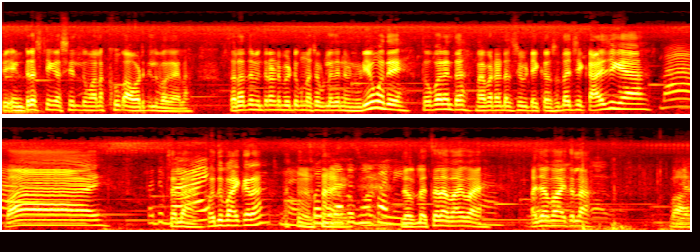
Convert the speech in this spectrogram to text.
ते इंटरेस्टिंग असेल तुम्हाला खूप आवडतील बघायला. चला तर मित्रांनो भेटू पुन्हा कुठल्या तरी व्हिडिओमध्ये तोपर्यंत बाय बाय टाटा स्वीट टेकन स्वतःची काळजी घ्या. बाय चला मधू बाय करा. झोपलं. चला बाय बाय अजा बाय चला. बाय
